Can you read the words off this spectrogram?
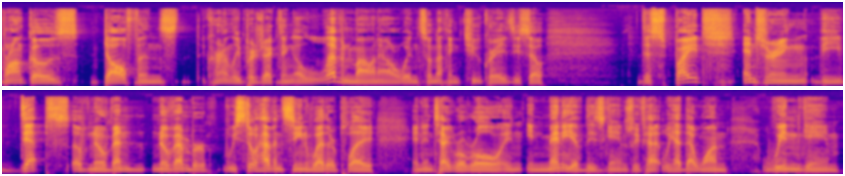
Broncos Dolphins currently projecting 11 mile an hour wind, so nothing too crazy. So, despite entering the depths of November, we still haven't seen weather play an integral role in, in many of these games. We've had we had that one wind game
